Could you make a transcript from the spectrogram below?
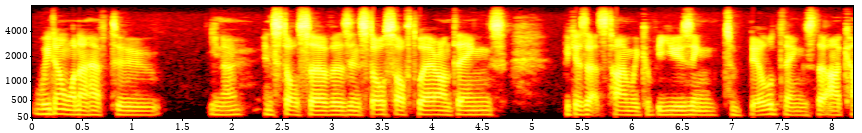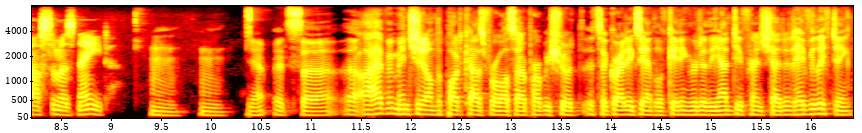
we don't want to have to, you know, install servers, install software on things because that's time we could be using to build things that our customers need. Mm-hmm. Yeah, it's. Uh, I haven't mentioned it on the podcast for a while, so I probably should. It's a great example of getting rid of the undifferentiated heavy lifting.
